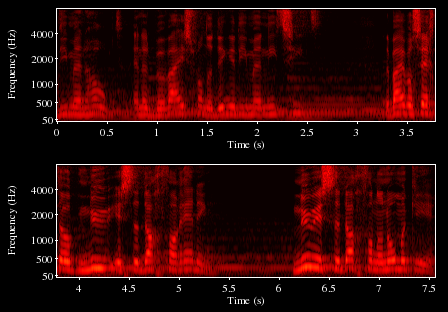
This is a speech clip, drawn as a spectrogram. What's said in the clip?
die men hoopt en het bewijs van de dingen die men niet ziet. De Bijbel zegt ook nu is de dag van redding. Nu is de dag van een ommekeer.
